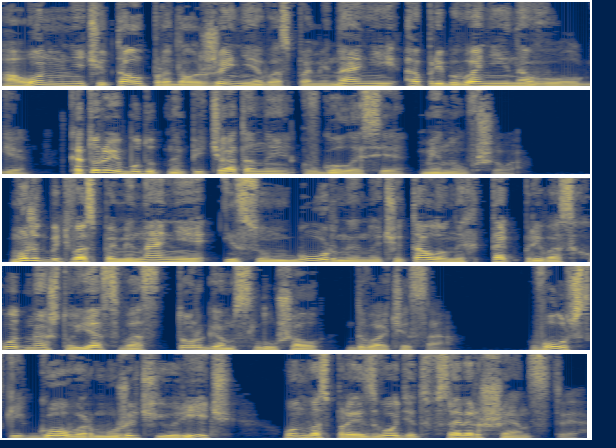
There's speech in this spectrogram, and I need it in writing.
а он мне читал продолжение воспоминаний о пребывании на Волге, которые будут напечатаны в голосе минувшего. Может быть, воспоминания и сумбурны, но читал он их так превосходно, что я с восторгом слушал два часа. Волжский говор, мужичью речь он воспроизводит в совершенстве.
